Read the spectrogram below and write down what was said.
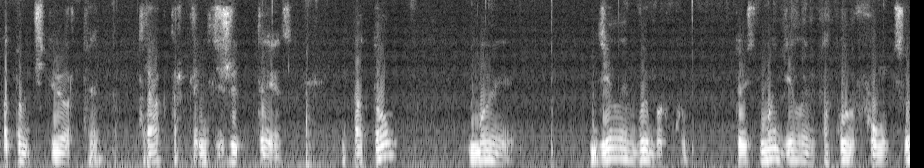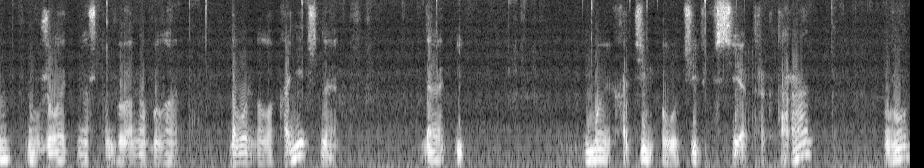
потом четвертое трактор принадлежит ТС, и потом мы делаем выборку, то есть мы делаем такую функцию, ну, желательно, чтобы она была довольно лаконичная, да, и мы хотим получить все трактора в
